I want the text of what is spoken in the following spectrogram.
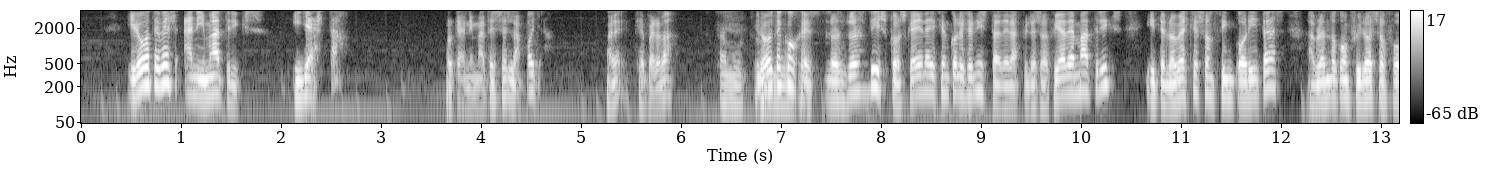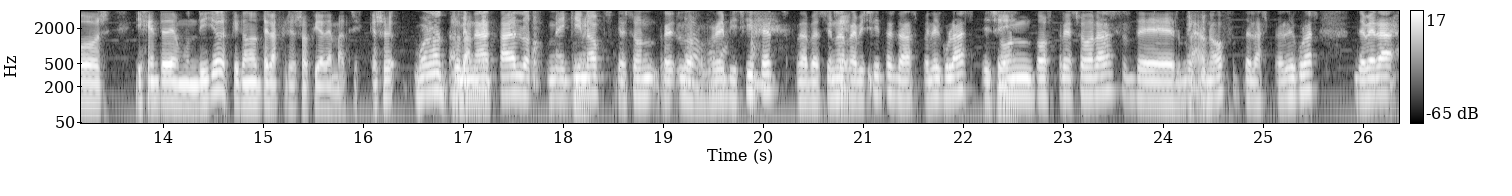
Y luego te ves Animatrix, y ya está. Porque Animatrix es la polla, ¿vale? Que es verdad. Está mucho Y luego te coges los dos discos que hay en la edición coleccionista de la filosofía de Matrix y te lo ves que son cinco horitas hablando con filósofos y gente del mundillo explicándote la filosofía de Matrix. Eso, Bueno, también también. están los making ofs, que son re- los locura. revisited, las versiones Sí. revisited de las películas, y Sí. son dos, tres horas del making Claro. of de las películas, de ver a,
